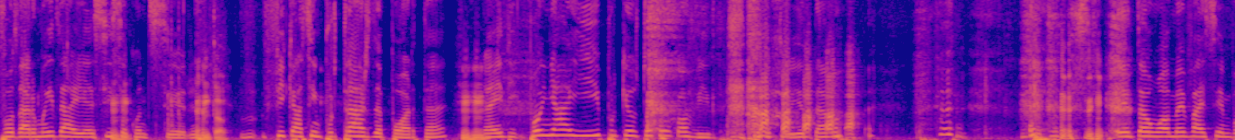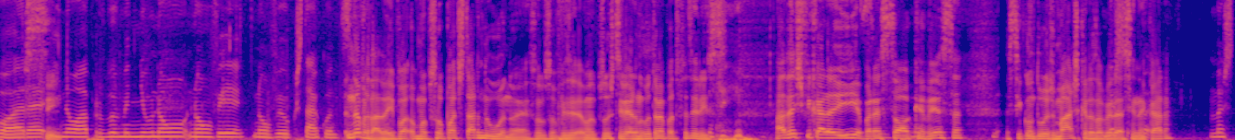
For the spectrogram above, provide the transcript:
vou dar uma ideia, se isso acontecer. Então. Fica assim por trás da porta Uhum. não é? e digo: ponha aí porque eu estou com Covid. Pronto, então. então o homem vai-se embora Sim. e não há problema nenhum, não, não, vê, não vê o que está a acontecer. Na verdade, uma pessoa pode estar nua, não é? Se uma pessoa, fizer, uma pessoa estiver nua também pode fazer isso. Ah, deixa ficar aí, aparece só a cabeça, assim com duas máscaras ou coisa assim na cara. Mas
